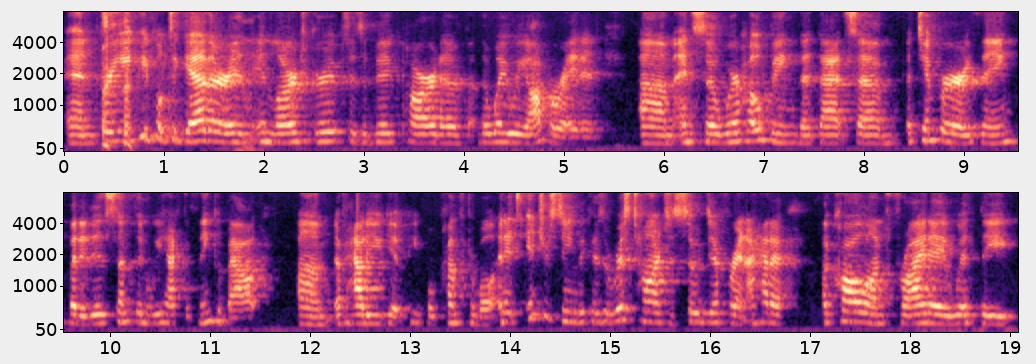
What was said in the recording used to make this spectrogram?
and bringing people together in in large groups is a big part of the way we operate it. Um, and so we're hoping that that's um, a temporary thing, but it is something we have to think about um, of how do you get people comfortable. And it's interesting because the risk tolerance is so different. I had a, a call on Friday with the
